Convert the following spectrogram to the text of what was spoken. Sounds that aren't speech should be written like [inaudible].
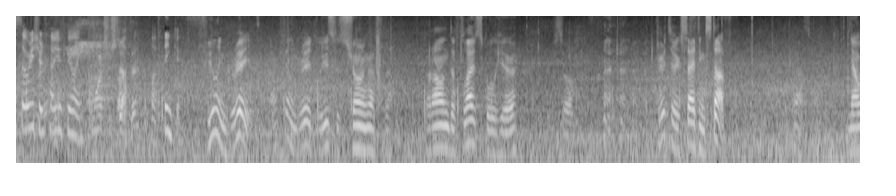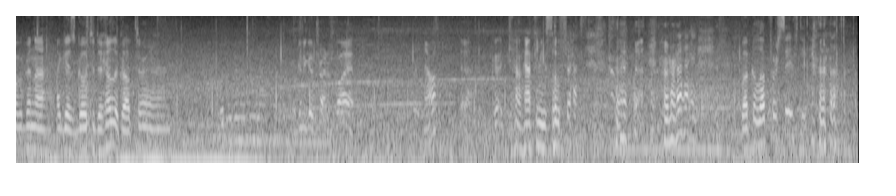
So Richard, how are you feeling? I watch your step there. Oh, thank you. Feeling great. I'm feeling great. Luis is showing us the, around the flight school here. So, [laughs] pretty exciting stuff. Yeah, now we're gonna, I guess, go to the helicopter and. What are we gonna do now? We're gonna go try to fly it. Right now? Yeah. Good. [laughs] Damn, happening so fast. [laughs] Alright. Buckle up for safety.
